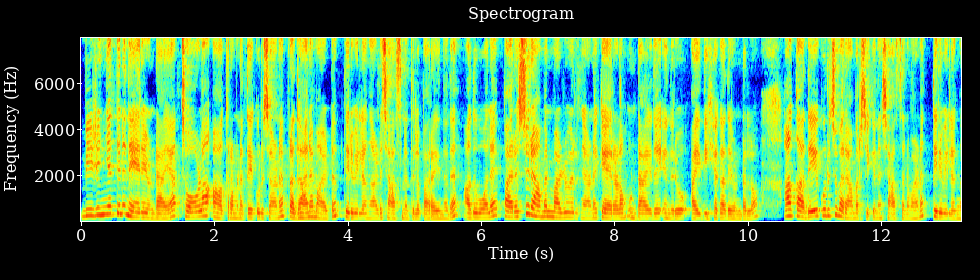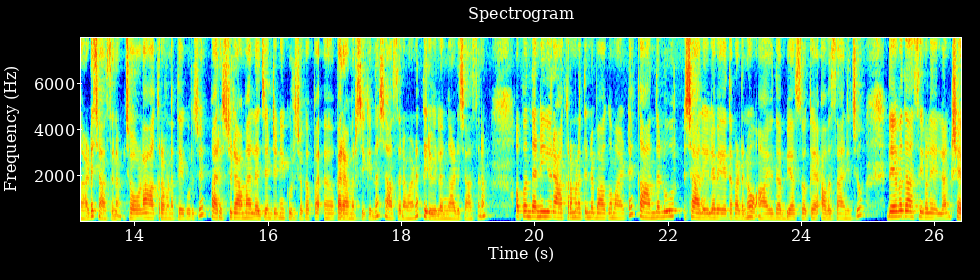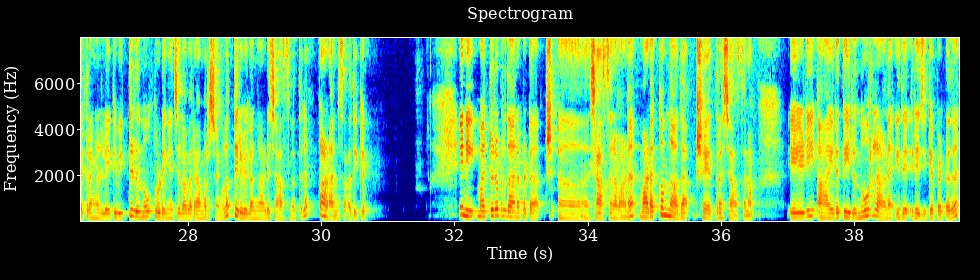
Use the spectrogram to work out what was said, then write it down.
വിഴിഞ്ഞത്തിന് നേരെയുണ്ടായ ചോള ആക്രമണത്തെക്കുറിച്ചാണ് പ്രധാനമായിട്ടും തിരുവിലങ്ങാട് ശാസനത്തിൽ പറയുന്നത്. അതുപോലെ പരശുരാമൻ മഴുവെറിഞ്ഞാണ് കേരളം ഉണ്ടായത് എന്നൊരു ഐതിഹ്യ കഥയുണ്ടല്ലോ ആ കഥയെക്കുറിച്ച് പരാമർശിക്കുന്ന ശാസനമാണ് തിരുവിലങ്ങാട് ശാസനം. ചോള ആക്രമണത്തെക്കുറിച്ച് പരശുരാമ ലെജൻഡിനെ കുറിച്ചൊക്കെ പരാമർശിക്കുന്ന ശാസനമാണ് തിരുവിലങ്ങാട് ശാസനം. ഒപ്പം തന്നെ ഈ ഒരു ആക്രമണത്തിന്റെ ഭാഗമായിട്ട് കാന്തളൂർ ശാലയിലെ വേദപഠനവും ആയുധാഭ്യാസവും ഒക്കെ അവസാനിച്ചു. ദേവദാസികളെയെല്ലാം ക്ഷേത്രങ്ങളിലേക്ക് വിറ്റിരുന്നു തുടങ്ങിയ ചില പരാമർശങ്ങളും തിരുവിലങ്ങാട് ശാസനത്തിൽ കാണാൻ സാധിക്കും. ഇനി മറ്റൊരു പ്രധാനപ്പെട്ട ശാസനമാണ് വടക്കുംനാഥ ക്ഷേത്ര ശാസനം. എ ഡി ആയിരത്തി ഇരുന്നൂറിലാണ് ഇത് രചിക്കപ്പെട്ടത്.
